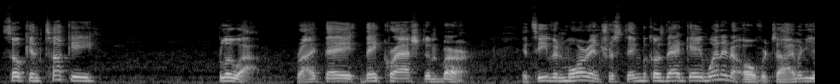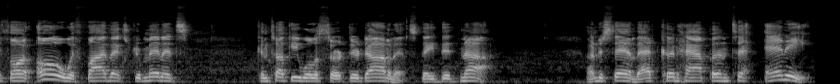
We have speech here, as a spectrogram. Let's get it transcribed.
So Kentucky blew out, right? They they crashed and burned. It's even more interesting because that game went into overtime and you thought, "Oh, with 5 extra minutes, Kentucky will assert their dominance." They did not. Understand that could happen to any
